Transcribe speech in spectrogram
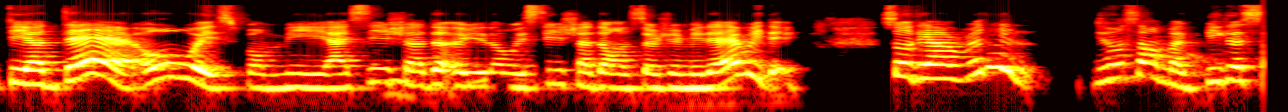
they are there always for me. I see each other, you know, we see each other on social media every day. So they are really, you know, some of my biggest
